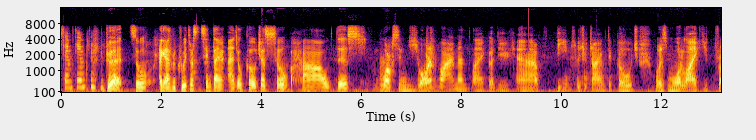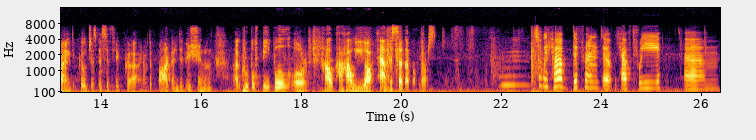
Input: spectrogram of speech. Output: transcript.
same team. Good. So again, recruiters at the same time agile coaches. So how this works in your environment? Like, uh, do you have teams which you're trying to coach, or is more like you're trying to coach a specific uh, you know, department, division, a group of people, or how how you have the setup of yours? So we have different. Uh, we have three um,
